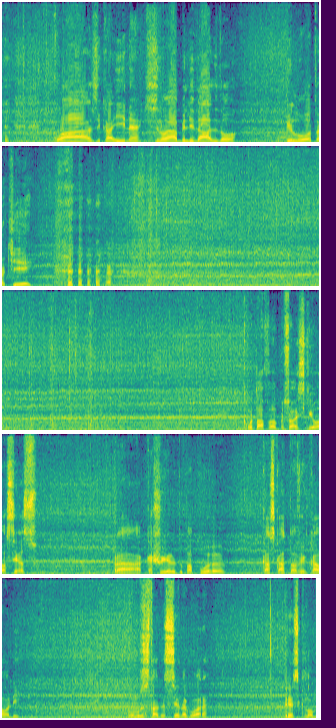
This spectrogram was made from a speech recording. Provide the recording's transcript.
Quase caí, né? Que se não é a habilidade do piloto aqui. Como eu tava falando, pessoal, esse aqui é o acesso pra Cachoeira do Papuã, Cascata do Avencal ali. Vamos estar descendo agora 3 km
